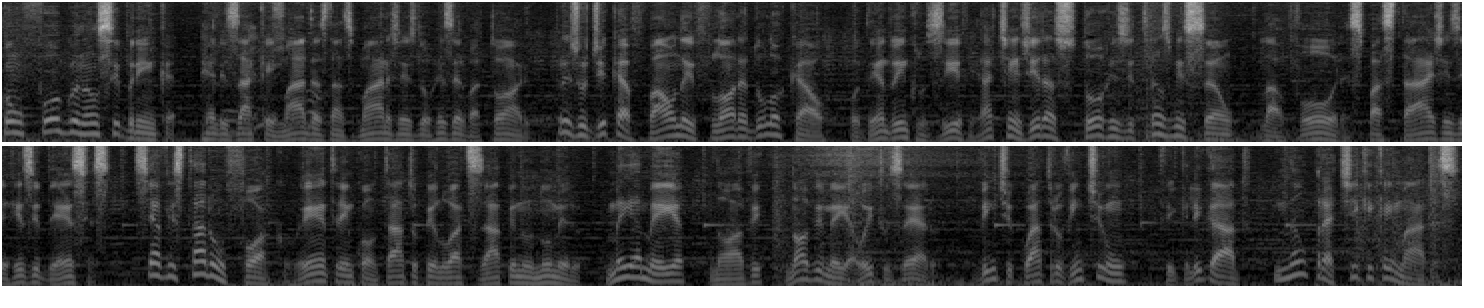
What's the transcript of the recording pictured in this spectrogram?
Com fogo não se brinca. Realizar queimadas nas margens do reservatório prejudica a fauna e flora do local, podendo inclusive atingir as torres de transmissão, lavouras, pastagens e residências. Se avistar um foco, entre em contato pelo WhatsApp no número 669 9680 2421. Fique ligado, não pratique queimadas.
